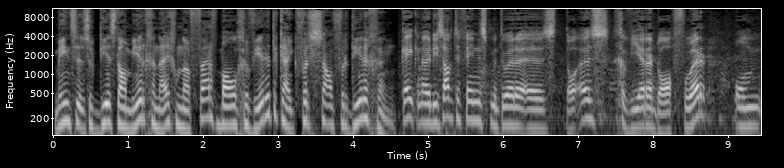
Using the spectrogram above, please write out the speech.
Mense is ook deesdae meer geneig om na verfbalgewere te kyk vir selfverdediging. Kyk, nou die self-defense metode is daar is gewere daarvoor om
